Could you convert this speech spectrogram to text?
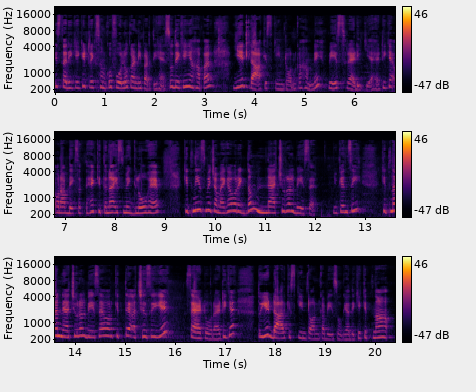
इस तरीके की ट्रिक्स हमको फॉलो करनी पड़ती है। सो so, देखिए यहाँ पर ये डार्क स्किन टोन का हमने बेस रेडी किया है ठीक है? और आप देख सकते हैं कितना इसमें ग्लो है कितनी इसमें चमक है और एकदम नेचुरल बेस है। यू कैन सी कितना नेचुरल बेस है और कितने अच्छे से ये सेट हो रहा है ठीक है? तो ये डार्क स्किन टोन का बेस हो गया। देखिए, कितना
